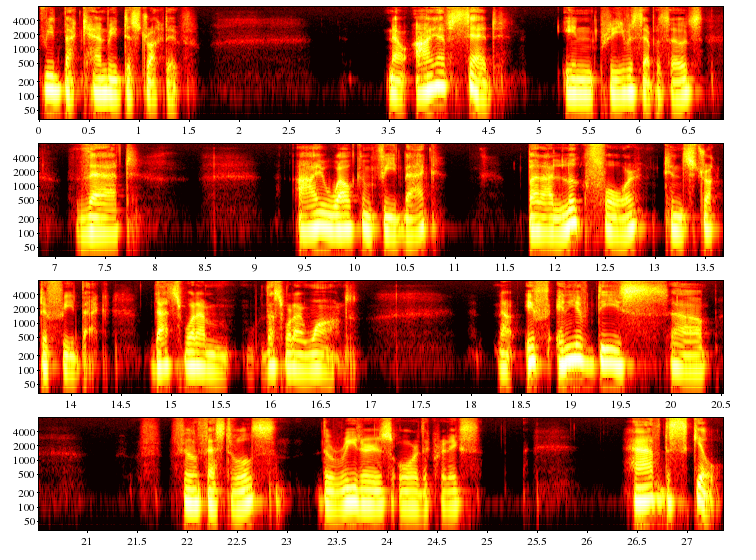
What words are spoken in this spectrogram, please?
feedback can be destructive. Now, I have said in previous episodes that I welcome feedback, but I look for constructive feedback. That's what I'm. That's what I want. Now, if any of these uh, film festivals, the readers or the critics, have the skill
